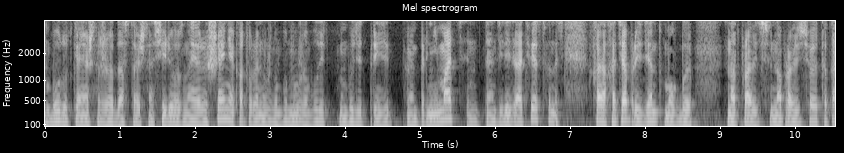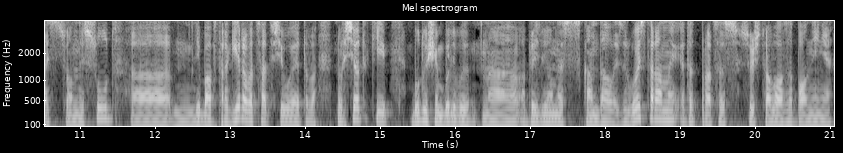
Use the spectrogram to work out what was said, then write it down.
будут, конечно же, достаточно серьезные решения, которые нужно, нужно будет, будет принимать, делить ответственность, хотя президент мог бы направить, направить все это в Конституционный суд, э, либо абстрагироваться от всего этого, но все-таки в будущем были бы э, определенные скандалы. С другой стороны, этот процесс существовал заполнение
